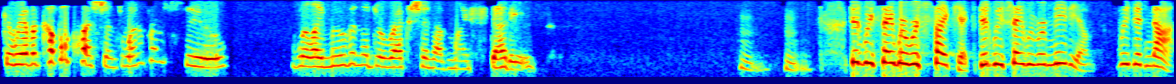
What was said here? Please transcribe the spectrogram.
Okay, we have a couple questions. One from Sue. Will I move in the direction of my studies? Hmm, hmm. Did we say we were psychic? Did we say we were medium? We did not.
